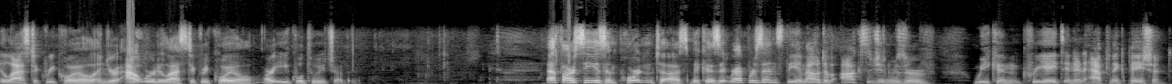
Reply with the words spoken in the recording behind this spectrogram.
elastic recoil and your outward elastic recoil are equal to each other. FRC is important to us because it represents the amount of oxygen reserve we can create in an apneic patient.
